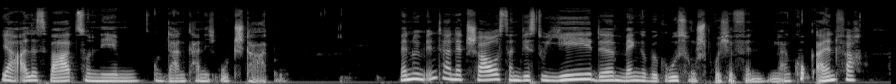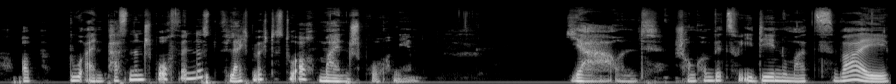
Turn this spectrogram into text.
ja, alles wahrzunehmen und dann kann ich gut starten. Wenn du im Internet schaust, dann wirst du jede Menge Begrüßungssprüche finden. Dann guck einfach, ob du einen passenden Spruch findest. Vielleicht möchtest du auch meinen Spruch nehmen. Ja, und schon kommen wir zu Idee Nummer zwei.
